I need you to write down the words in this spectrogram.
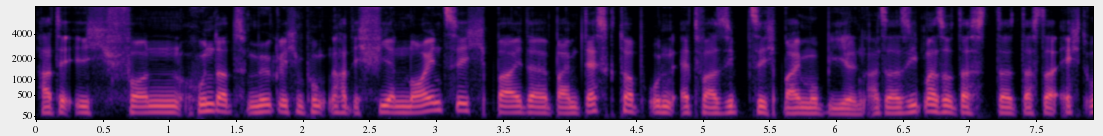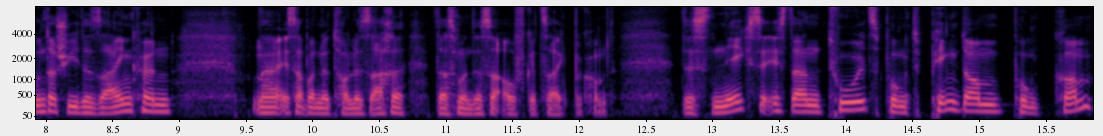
hatte ich von 100 möglichen Punkten hatte ich 94 bei der, beim Desktop und etwa 70 beim mobilen. Also da sieht man so, dass, dass, dass da echt Unterschiede sein können. Na, ist aber eine tolle Sache, dass man das so aufgezeigt bekommt. Das nächste ist dann tools.pingdom.com.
